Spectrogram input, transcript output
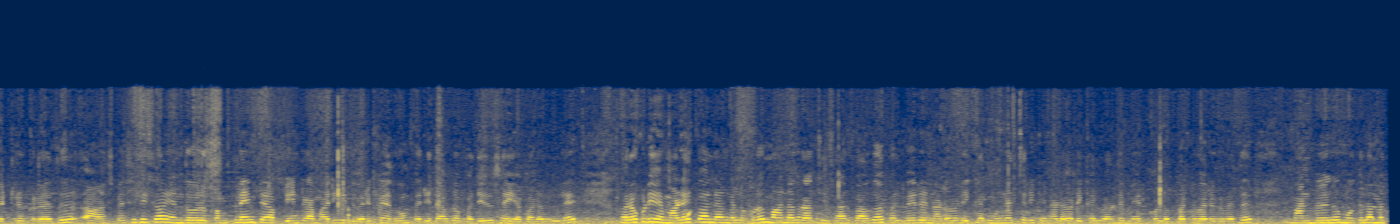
பெற்றிருக்கிறது. ஸ்பெசிஃபிக்காக எந்த ஒரு கம்ப்ளைண்ட் அப்படின்ற மாதிரி இது வரைக்கும் எதுவும் பெரிதாக பதிவு செய்யப்படவில்லை. வரக்கூடிய மழைக்காலங்களில் கூட மாநகராட்சி சார்பாக பல்வேறு நடவடிக்கைகள் முன்னெச்சரிக்கை நடவடிக்கைகள் வந்து மேற்கொள்ளப்பட்டு வருகிறது. மாண்புமிகு முதலமைச்சர்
